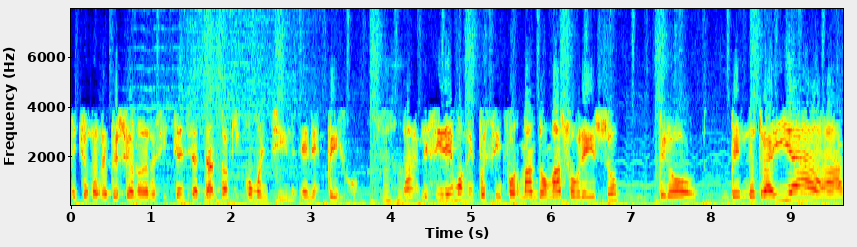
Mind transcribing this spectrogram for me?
hechos de represión o de resistencia, tanto aquí como en Chile, en espejo. Ah, les iremos después informando más sobre eso, pero lo traía a,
